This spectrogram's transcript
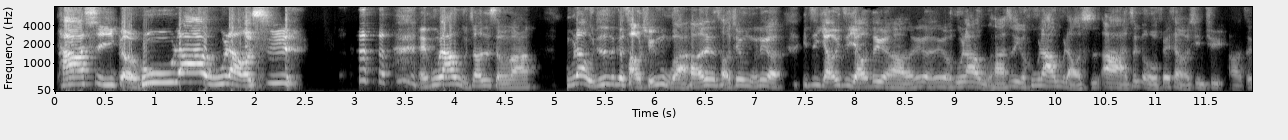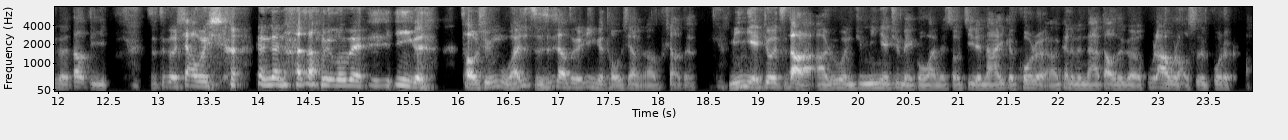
他是一个呼啦舞老师。哎，呼啦舞知道是什么吗？呼啦舞就是那个草裙舞啊，哈，那个草裙舞那个一直摇一直摇那个哈，那个那个呼啦舞，他是一个呼啦舞老师啊。这个我非常有兴趣啊。这个到底这个夏威夷 看看它上面会不会印一个草裙舞，还是只是像这个印一个头像啊？不晓得，明年就会知道了啊。如果你去明年去美国玩的时候，记得拿一个 quarter 啊，看能不能拿到这个呼啦舞老师的 quarter 啊，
